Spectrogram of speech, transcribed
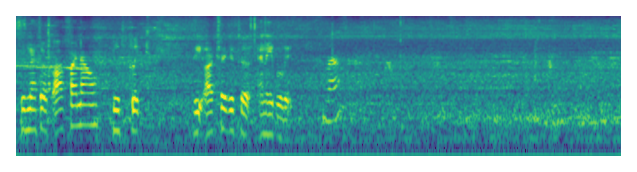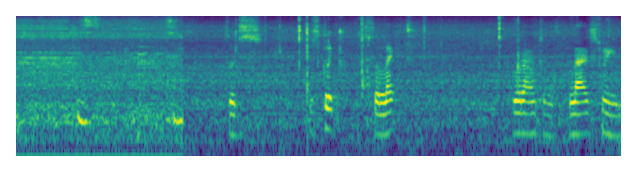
This is network off right now. You need to click the R trigger to enable it. Hello? so just just click select go down to live stream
